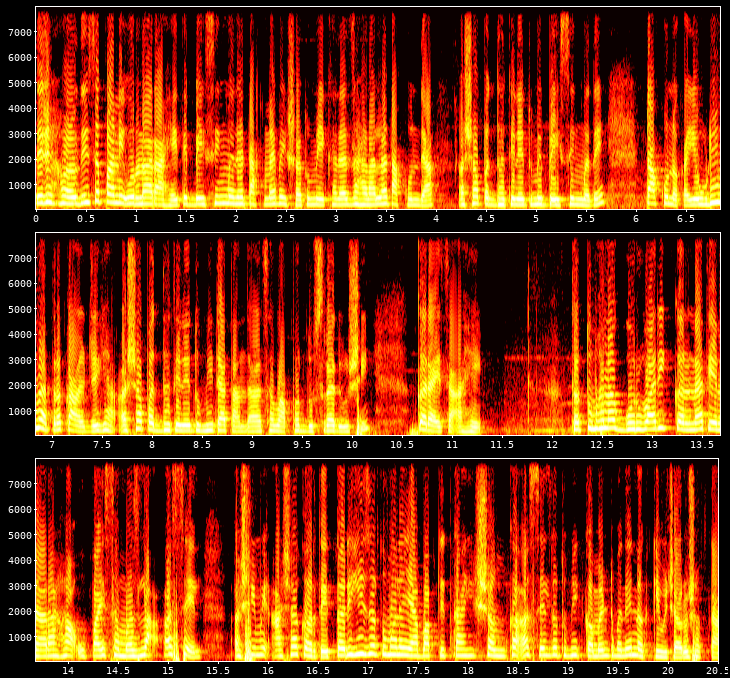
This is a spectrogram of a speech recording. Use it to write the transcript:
ते जे हळदीचं पाणी उरणार आहे ते बेसिंगमध्ये टाकण्यापेक्षा तुम्ही एखाद्या झाडाला टाकून द्या अशा पद्धतीने तुम्ही बेसिंगमध्ये टाकू नका. एवढी मात्र काळजी घ्या. अशा पद्धतीने तुम्ही त्या तांदळाचा वापर दुसऱ्या दिवशी करायचा आहे. तर तुम्हाला गुरुवारी करण्यात येणारा हा उपाय समजला असेल अशी मी आशा करते. तरीही जर तुम्हाला या बाबतीत काही शंका असेल तर तुम्ही कमेंटमध्ये नक्की विचारू शकता.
